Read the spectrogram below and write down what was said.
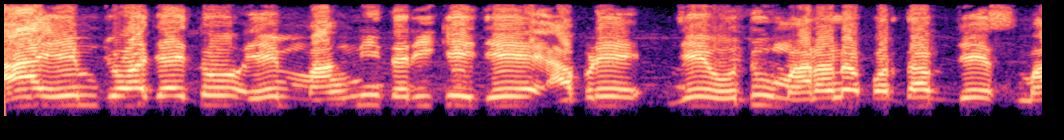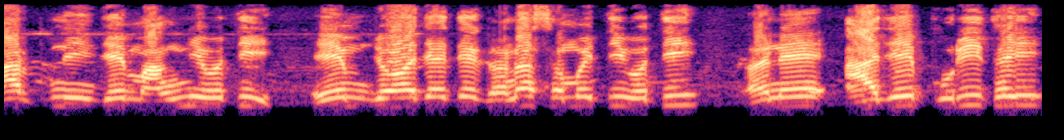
આ એમ જોવા જાય તો એમ માંગણી તરીકે જે આપણે જે હતું મહારાણા પ્રતાપ જે સ્મારકની જે માંગણી હતી એમ જોવા જાય તે ઘણા સમયથી હતી અને આજે પૂરી થઈ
